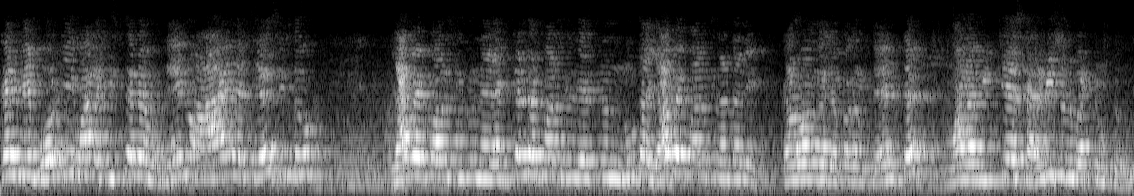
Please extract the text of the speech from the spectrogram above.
కానీ మేము పోటీ వాళ్ళకి ఇస్తలేము. నేను ఆయన చేసిండు యాభై పాలసీలు నేను ఎక్స్టెండర్ పాలసీలు చేస్తున్నాను నూట యాభై పాలసీలు అంటే గర్వంగా చెప్పగలిగితే. అంటే మనం ఇచ్చే సర్వీసును బట్టి ఉంటుంది.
